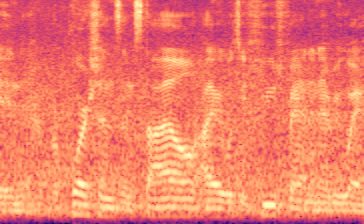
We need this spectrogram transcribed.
in her proportions and style. I was a huge fan in every way.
